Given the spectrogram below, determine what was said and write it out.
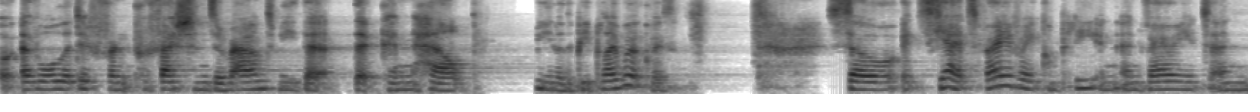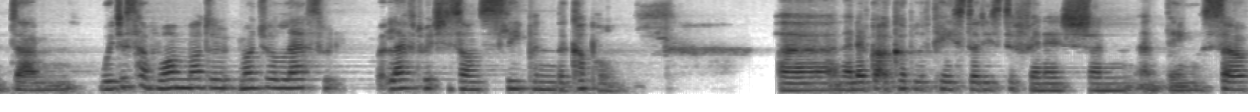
of all the different professions around me that, that can help, you know, the people I work with. So it's yeah, it's very very complete and, and varied, and um, we just have one module module left, left which is on sleep and the couple. Uh, and then I've got a couple of case studies to finish and, and things. So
